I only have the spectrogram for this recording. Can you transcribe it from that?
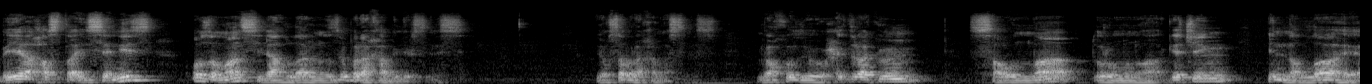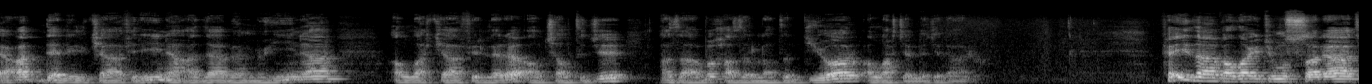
veya hasta iseniz o zaman silahlarınızı bırakabilirsiniz. Yoksa bırakamazsınız. Ve huzu hidrakum savunma durumuna geçin. İnna Allah e'adde lil kafirine azaben mühina. Allah kafirlere alçaltıcı azabı hazırladı diyor Allah Celle Celaluhu. فَإِذَا قَضَيْتُمُ الصَّلَاةَ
